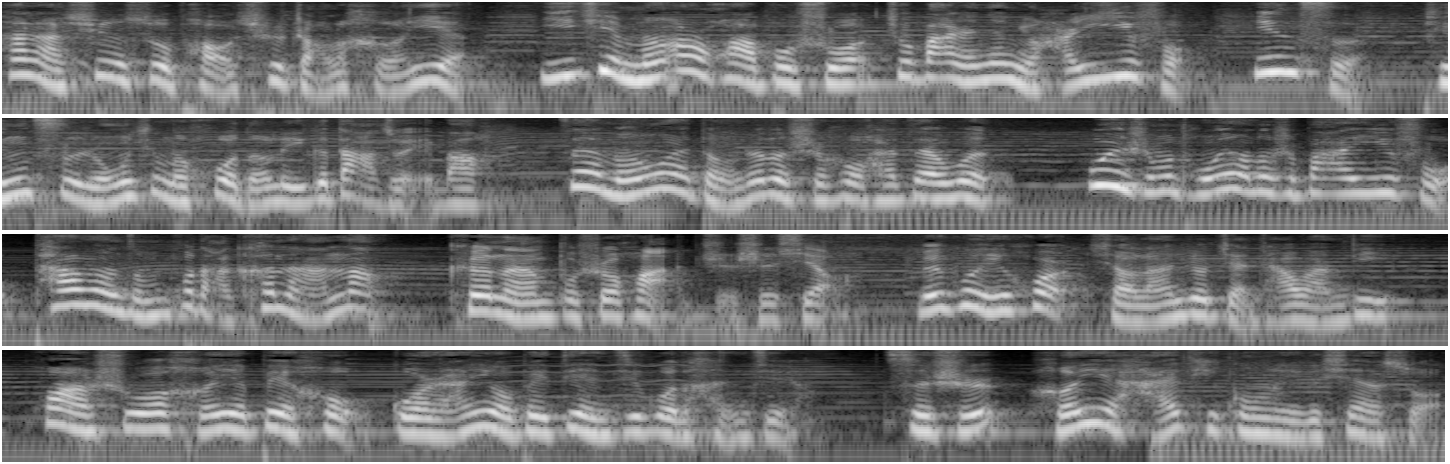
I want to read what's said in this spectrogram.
他俩迅速跑去找了荷叶，一进门二话不说就扒人家女孩衣服，因此平次荣幸的获得了一个大嘴巴。在门外等着的时候，还在问为什么同样都是扒衣服，他们怎么不打柯南呢？柯南不说话，只是笑。没过一会儿，小兰就检查完毕。话说荷叶背后果然有被电击过的痕迹。此时荷叶还提供了一个线索，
